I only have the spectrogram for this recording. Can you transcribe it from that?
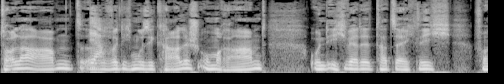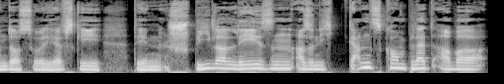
toller Abend, Ja. also wirklich musikalisch umrahmt. Und ich werde tatsächlich von Dostoevsky den Spieler lesen. Also nicht ganz komplett, aber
